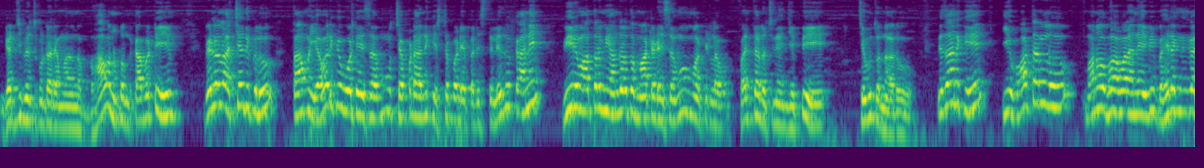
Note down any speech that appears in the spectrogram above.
గడిచి పెంచుకుంటారేమో అన్న భావన ఉంటుంది. కాబట్టి వీళ్ళలో అత్యధికులు తాము ఎవరికి ఓటేసాము చెప్పడానికి ఇష్టపడే పరిస్థితి లేదు. కానీ వీరు మాత్రం మీ అందరితో మాట్లాడేసాము మాకు ఇట్లా ఫలితాలు వచ్చినాయని చెప్పి చెబుతున్నారు. నిజానికి ఈ ఓటర్లు మనోభావాలు అనేవి బహిరంగంగా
